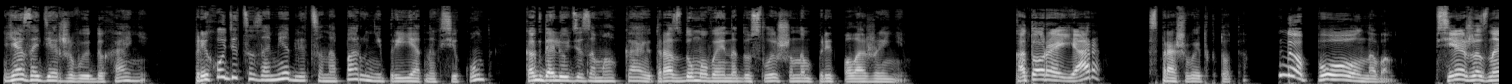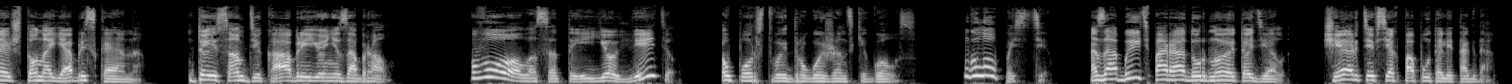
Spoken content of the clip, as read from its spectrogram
я задерживаю дыхание, приходится замедлиться на пару неприятных секунд, когда люди замолкают, раздумывая над услышанным предположением. «Которая Яра?» — спрашивает кто-то. «Да полно вам! Все же знают, что ноябрьская она. Да и сам декабрь ее не забрал. Волосы ты ее видел?» упорствует другой женский голос. Глупости. Забыть пора дурное то дело. Черти всех попутали тогда.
